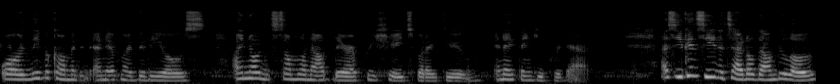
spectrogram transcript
or leave a comment in any of my videos, I know that someone out there appreciates what I do, and I thank you for that. As you can see in the title down below,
